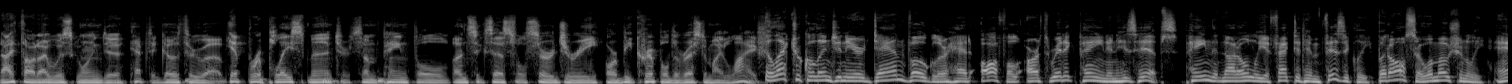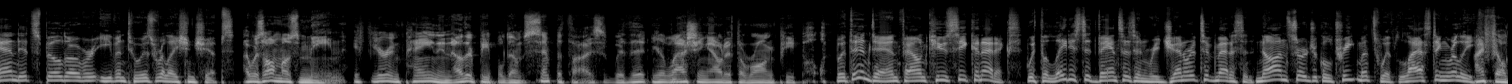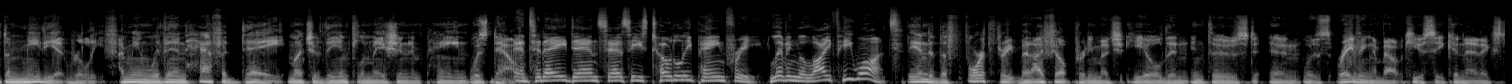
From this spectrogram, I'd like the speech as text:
I thought I was going to have to go through a hip replacement or some painful, unsuccessful surgery or be crippled the rest of my life. Electrical engineer Dan Vogler had awful arthritic pain in his hips. Pain that not only affected him physically, but also emotionally. And it spilled over even to his relationships. I was almost mean. If you're in pain and other people don't sympathize with it, you're lashing out at the wrong people. But then Dan found QC Kinetics with the latest advances in regenerative medicine, non surgical treatments with lasting relief. I felt immediate relief. I mean, within half a day, much of the inflammation and pain was down. And today, Dan says he's totally pain free, living the life he wants. At the end of the fourth treatment, I felt pretty much healed and enthused and was raving about QC Kinetics.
